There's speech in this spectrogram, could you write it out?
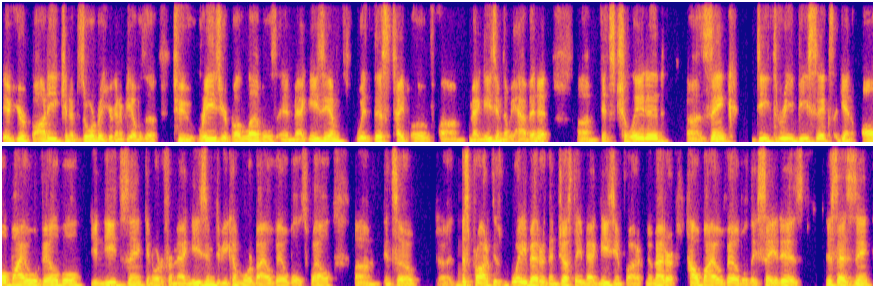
if your body can absorb it, you're going to be able to, to raise your blood levels in magnesium with this type of um, magnesium that we have in it. Um, it's chelated, uh, zinc, D3, B6, again, all bioavailable. You need zinc in order for magnesium to become more bioavailable as well. Um, and so uh, this product is way better than just a magnesium product, no matter how bioavailable they say it is. This has zinc,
